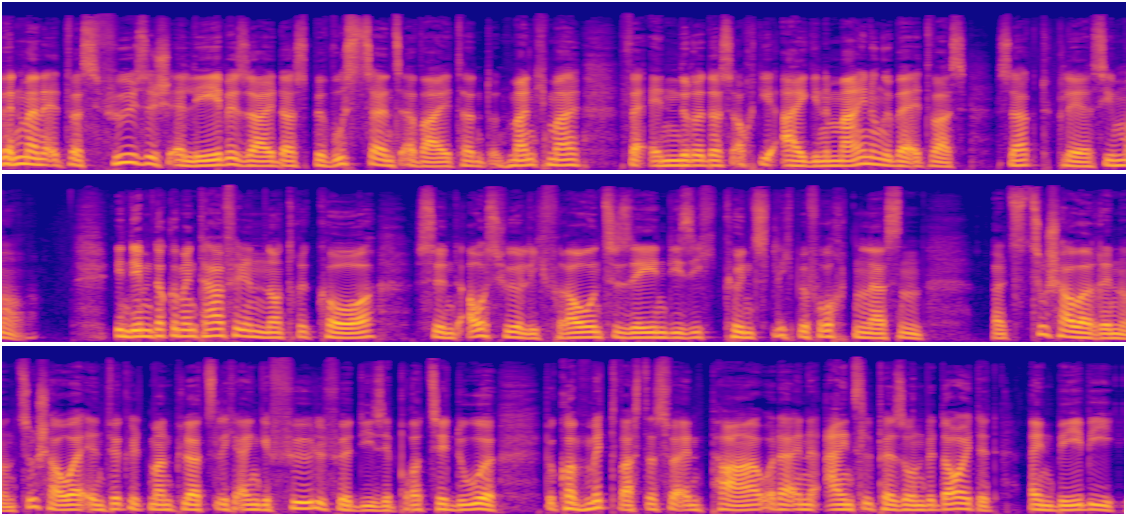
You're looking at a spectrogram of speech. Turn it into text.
Wenn man etwas physisch erlebe, sei das bewusstseinserweiternd und manchmal verändere das auch die eigene Meinung über etwas, sagt Claire Simon. In dem Dokumentarfilm Notre Corps sind ausführlich Frauen zu sehen, die sich künstlich befruchten lassen. Als Zuschauerinnen und Zuschauer entwickelt man plötzlich ein Gefühl für diese Prozedur, bekommt mit, was das für ein Paar oder eine Einzelperson bedeutet, ein Baby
